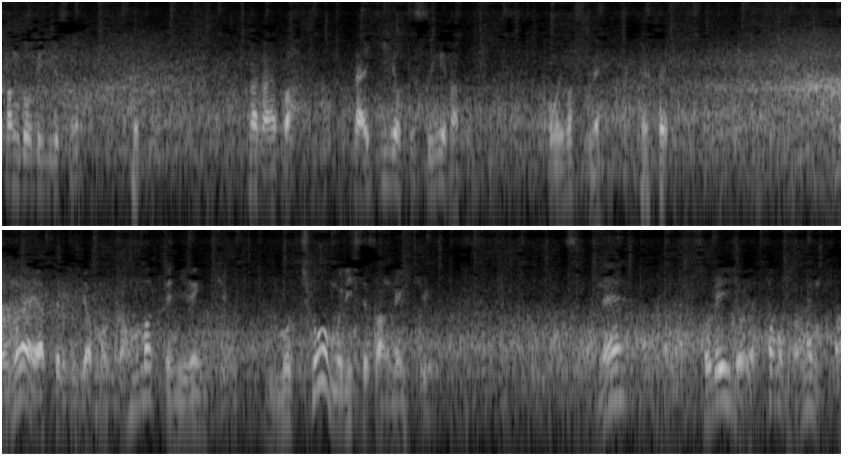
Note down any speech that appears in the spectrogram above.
ん、感動的ですね。なんかやっぱ大企業ってすげえなと思いますね。桃屋やってる時はもう頑張って2連休。もう超無理して3連休。ね。それ以上やったことないもんな、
